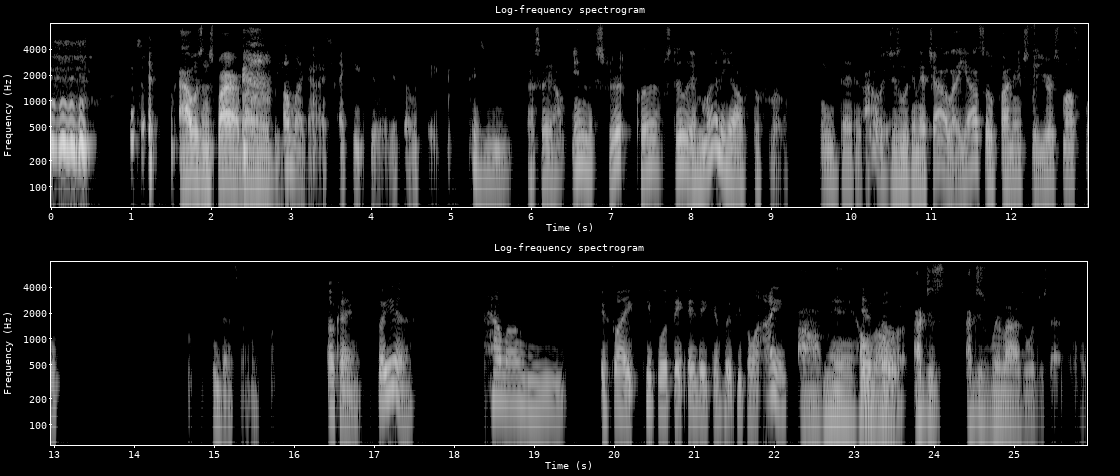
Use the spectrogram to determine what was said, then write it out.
I was inspired by Lil B. oh my gosh, I keep doing this by mistake because you. I say I'm in the strip club stealing money off the floor. Mm, that is. I was just looking at y'all like y'all so financially irresponsible. That's funny. Okay, so yeah, how long do you? It's like people think that they can put people on ice. Oh man, hold And on, hold so- on. I just I just realized what just happened here.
